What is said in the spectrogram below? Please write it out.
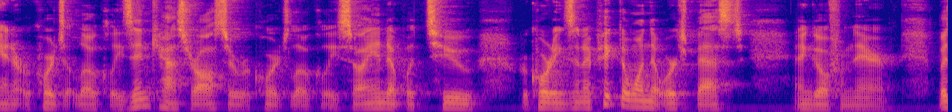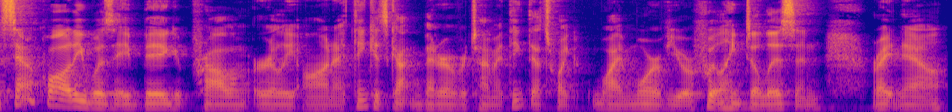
and it records it locally. Zencastr also records locally. So I end up with two recordings and I pick the one that works best and go from there. But sound quality was a big problem early on. I think it's gotten better over time. I think that's why, why more of you are willing to listen right now.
